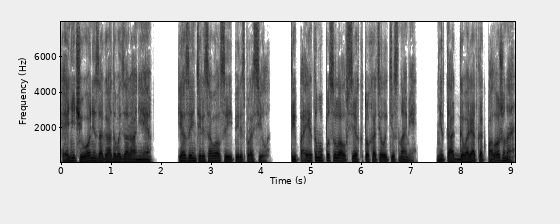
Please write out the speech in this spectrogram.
и ничего не загадывать заранее. Я заинтересовался и переспросил. Ты поэтому посылал всех, кто хотел идти с нами? Не так говорят, как положено?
